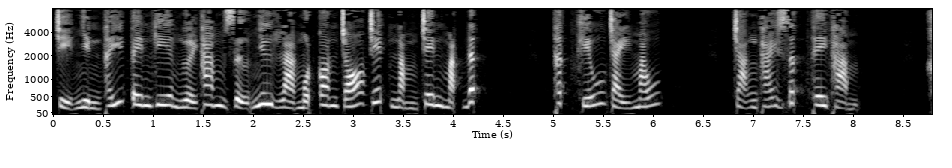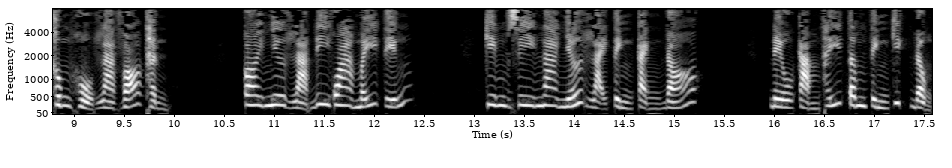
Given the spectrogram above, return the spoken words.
Chỉ nhìn thấy tên kia người tham dự như là một con chó chết nằm trên mặt đất. Thất khiếu chảy máu. Trạng thái rất thê thảm. Không hổ là võ thần. Coi như là đi qua mấy tiếng. Kim Di Na nhớ lại tình cảnh đó. Đều cảm thấy tâm tình kích động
